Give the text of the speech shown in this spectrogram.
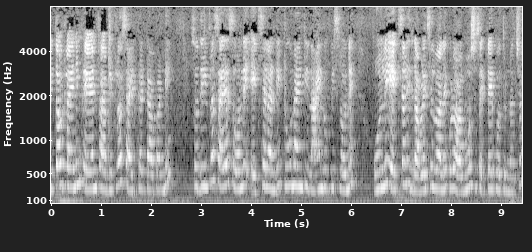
వితౌట్ లైనింగ్ రేయన్ ఫ్యాబ్రిక్లో సైడ్ కట్ టాప్ అండి. సో దీంట్లో సైజెస్ ఓన్లీ ఎక్సెల్ అండి. టూ నైన్టీ నైన్ రూపీస్లోనే ఓన్లీ ఎక్సెల్ ఇది డబుల్ ఎక్సెల్ వాళ్ళకి కూడా ఆల్మోస్ట్ సెట్ అయిపోతుండొచ్చు.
